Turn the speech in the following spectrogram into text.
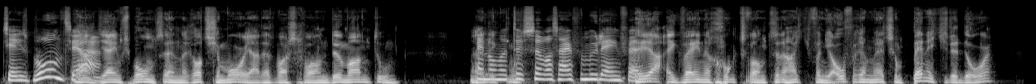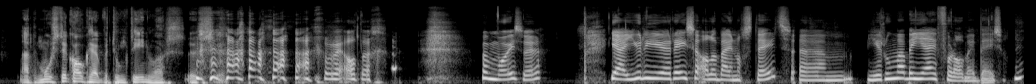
James Bond, ja. Ja, James Bond. En Roger Moore, ja, dat was gewoon de man toen. En ondertussen was hij Formule 1 fan. Ja, ik weet nog goed, want dan had je van die overhemd met zo'n pennetje erdoor. Nou, dat moest ik ook hebben toen ik tien was. Dus, uh... Geweldig. Wat mooi zeg. Ja, jullie racen allebei nog steeds. Um, Jeroen, waar ben jij vooral mee bezig nu?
